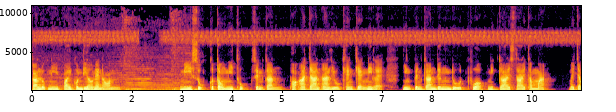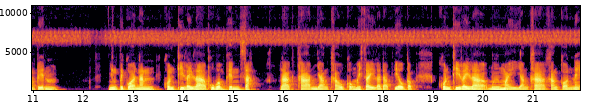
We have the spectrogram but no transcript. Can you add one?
การหลบหนีไปคนเดียวแน่นอน มีสุขก็ต้องมีทุกข์เช่นกัน เพราะอาจารย์อาหลิวแข็งแกร่งนี่แหละ ยิ่งเป็นการดึงดูดพวกนิกายสายธรรมะ ไม่จำเป็น ยิ่งไปกว่านั้น คนที่ไล่ล่าผู้บำเพ็ญซะรากฐานอย่างเขาคงไม่ใช่ระดับเดียวกับคนที่ไล่ล่ามือใหม่อย่างข้าครั้งก่อนแน่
